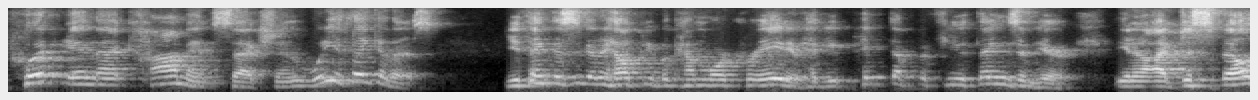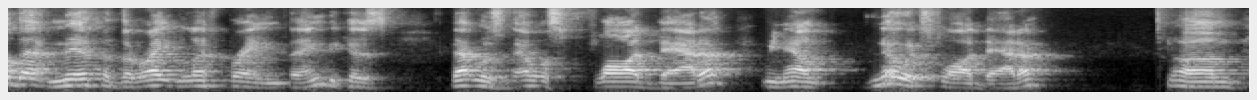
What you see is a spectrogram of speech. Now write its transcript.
Put in that comment section, what do you think of this? You think this is going to help you become more creative? Have you picked up a few things in here? You know, I've dispelled that myth of the right and left brain thing because that was that was flawed data. We now know it's flawed data. Um,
